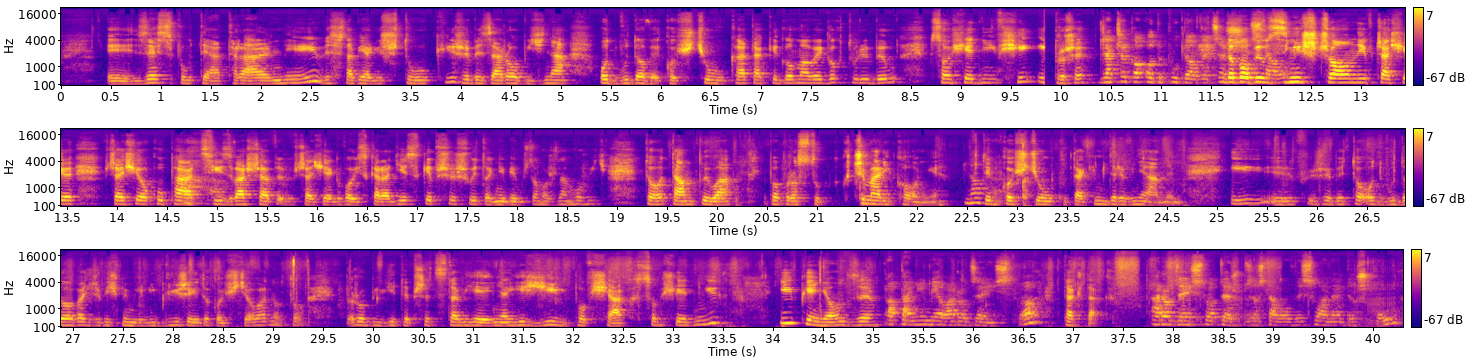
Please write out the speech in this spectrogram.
y, zespół teatralny, wystawiali sztuki, żeby zarobić na odbudowę kościółka takiego małego, który był w sąsiedniej wsi. Proszę, Dlaczego odbudowę? Coś no bo był stało? zniszczony w czasie, w czasie okupacji, Aha. zwłaszcza w, w czasie jak wojska radzieckie przyszły, to nie wiem, czy to można mówić, to tam była po prostu, trzymali konie No w tym tak. kościółku takim drewnianym. I y, żeby to odbudować, żebyśmy mieli bliżej do kościoła, no to robili te przedstawienia, jeździli po wsiach sąsiednich i pieniądze, A pani miała rodzeństwo? tak, tak. A rodzeństwo też zostało wysłane do szkół?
